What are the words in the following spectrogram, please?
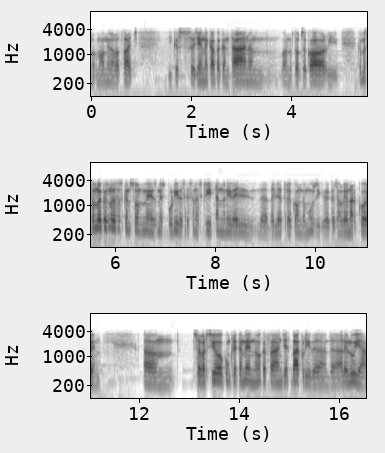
normalment la faig, i que la gent acaba cantant amb, bueno, tots a cor i que me sembla que és una de les cançons més, més polides que s'han escrit tant a nivell de, de lletra com de música, que és en Leonard Cohen. Um, la versió concretament no, que fa en Jeff Buckley de, de Aleluia,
